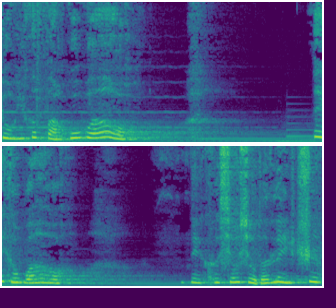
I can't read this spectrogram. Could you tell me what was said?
有一个法国玩偶。那个玩偶，那颗小小的泪痣。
